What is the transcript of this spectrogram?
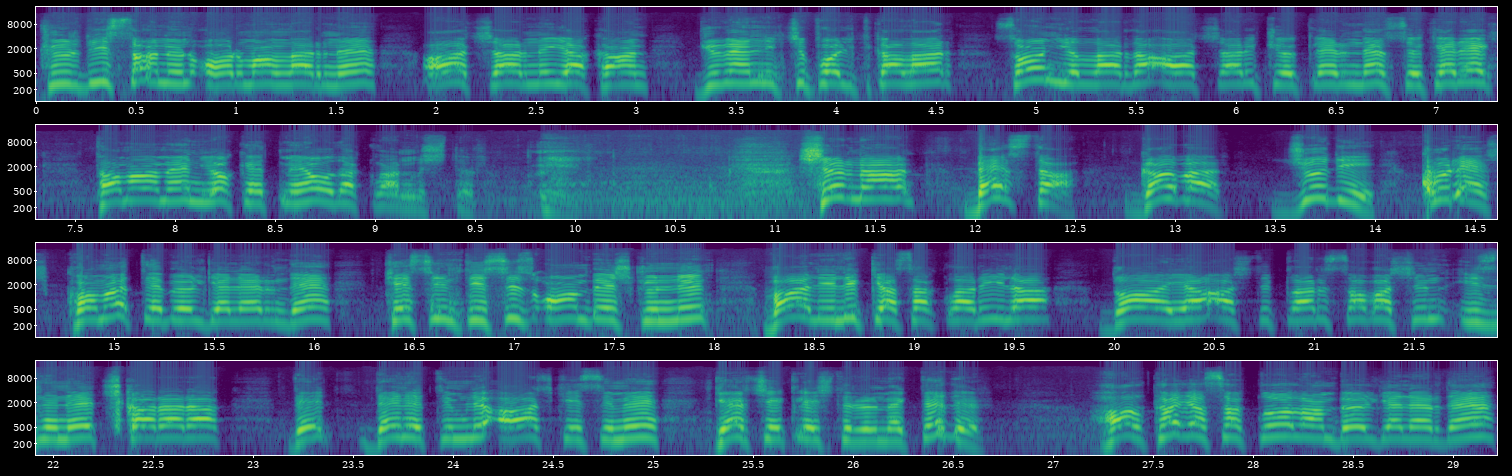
Kürdistan'ın ormanlarını, ağaçlarını yakan güvenlikçi politikalar son yıllarda ağaçları köklerinden sökerek tamamen yok etmeye odaklanmıştır. Şırnak'ın Besta, Gabar, Cudi, Kureş, Komate bölgelerinde kesintisiz 15 günlük valilik yasaklarıyla doğaya açtıkları savaşın iznini çıkararak de- denetimli ağaç kesimi gerçekleştirilmektedir. Halka yasaklı olan bölgelerde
